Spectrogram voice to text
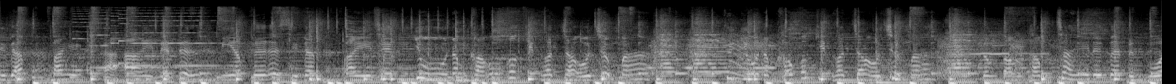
สิแบบไปถ้าอายเห็นเดิมเมียเพอสิแบบไปถึงอยู่น้ำเขาก็คิดว่าเจ้าจะมาถึงอยู่น้ำเขาก็คิดว่าเจ้าจะมาต้องต้องทำใจได้เป็นเป็นผัว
